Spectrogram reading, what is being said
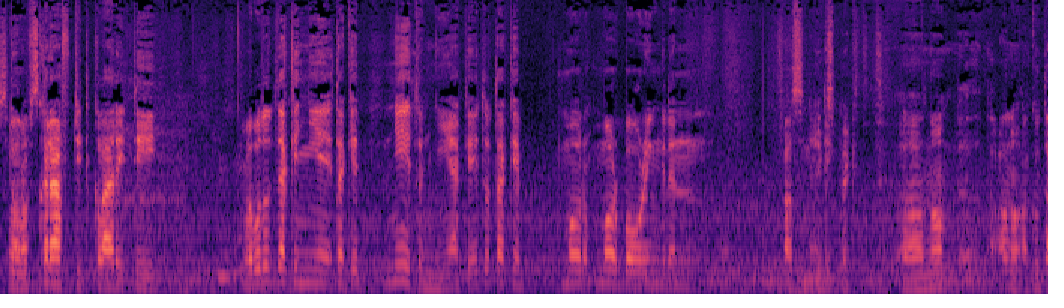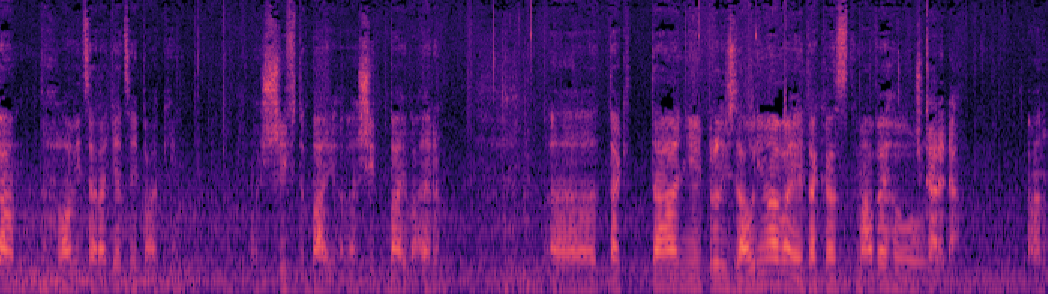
Swarovski? crafted clarity, lebo to je také nie, také, nie je to nejaké, je to také more, more boring than fascinating. Expected. Uh, no, e, áno, ako tá hlavica radiacej páky, shift by, uh, shift by wire, tak tá nie je príliš zaujímavá, je taká z tmavého... Škaredá. Áno.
